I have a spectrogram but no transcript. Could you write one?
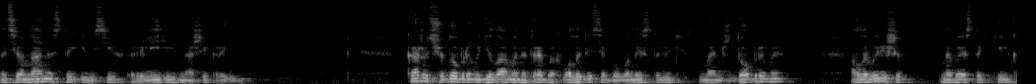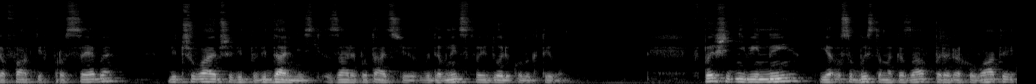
національностей і усіх релігій в нашій країні. Кажуть, що добрими ділами не треба хвалитися, бо вони стають менш добрими, але вирішив навести кілька фактів про себе, відчуваючи відповідальність за репутацію видавництва і долю колективу. В перші дні війни я особисто наказав перерахувати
